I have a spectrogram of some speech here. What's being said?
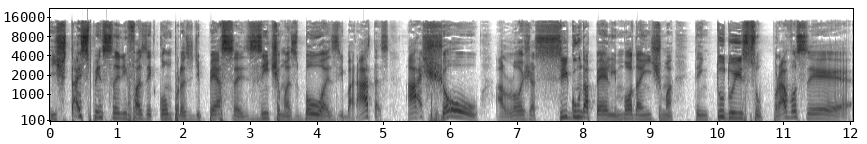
Estás pensando em fazer compras de peças íntimas boas e baratas? Ah, Achou! A loja Segunda Pele Moda Íntima tem tudo isso para você.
